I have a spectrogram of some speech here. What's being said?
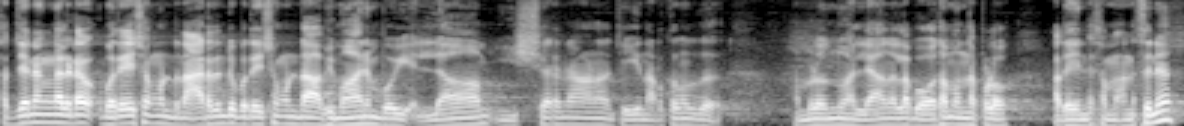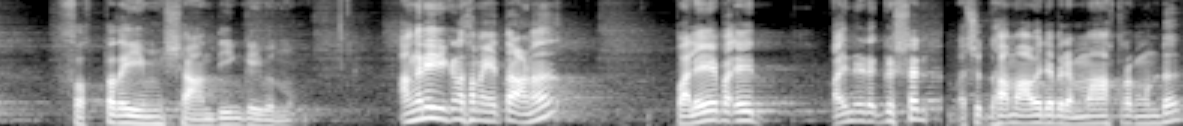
സജ്ജനങ്ങളുടെ ഉപദേശം കൊണ്ട് നാരദന്റെ ഉപദേശം കൊണ്ട് ആ അഭിമാനം പോയി. എല്ലാം ഈശ്വരനാണ് ചെയ്ത് നടത്തുന്നത്. നമ്മളൊന്നും അല്ല എന്നുള്ള ബോധം വന്നപ്പോഴോ അദ്ദേഹന്റെ മനസ്സിന് സ്വസ്ഥതയും ശാന്തിയും കൈവന്നു. അങ്ങനെ ഇരിക്കുന്ന സമയത്താണ് പല പല അതിനിടെ കൃഷ്ണൻ അശുദ്ധാമാവിന്റെ ബ്രഹ്മാസ്ത്രം കൊണ്ട്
